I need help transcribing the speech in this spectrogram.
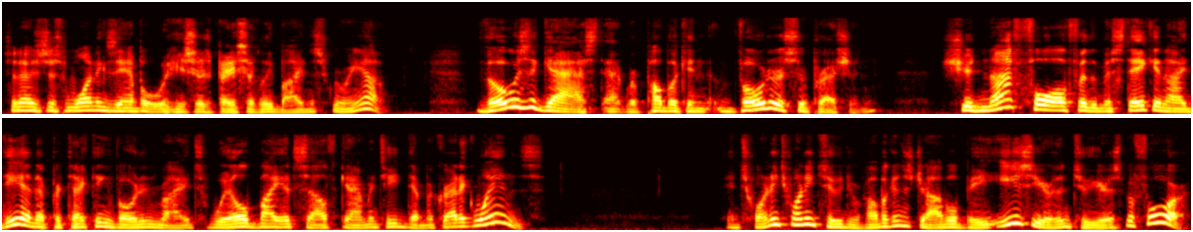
So that's just one example where he says basically Biden's screwing up. Those aghast at Republican voter suppression should not fall for the mistaken idea that protecting voting rights will by itself guarantee Democratic wins. In 2022, the Republicans' job will be easier than two years before.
